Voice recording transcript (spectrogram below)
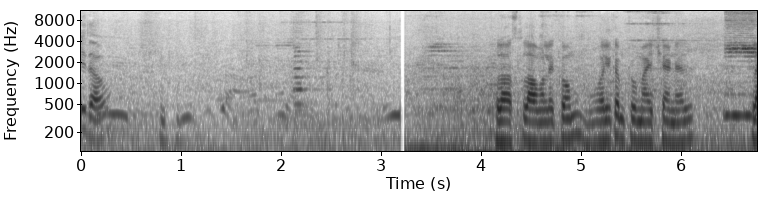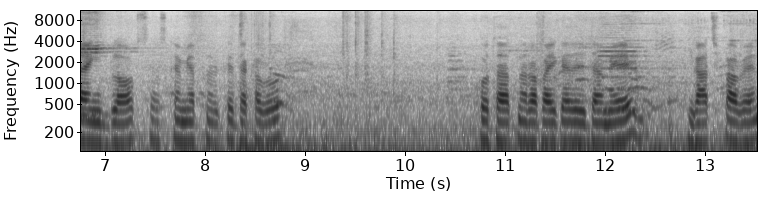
হাসি দাও। হ্যালো, আসসালামু আলাইকুম। Welcome to my channel flying blogs আজকে আমি আপনাদেরকে দেখাবো কোথায় আপনারা পাইকারি দামে গাছ পাবেন।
